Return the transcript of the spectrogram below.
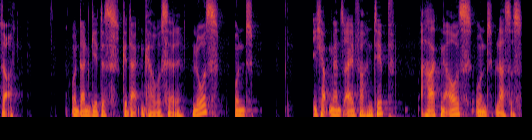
So. Und dann geht das Gedankenkarussell los und ich habe einen ganz einfachen Tipp. Haken aus und lass es.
